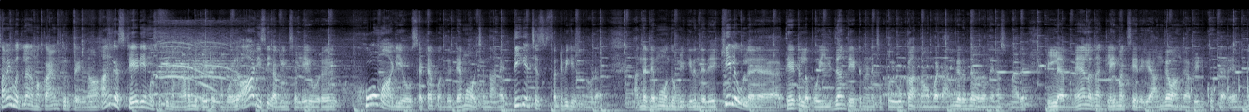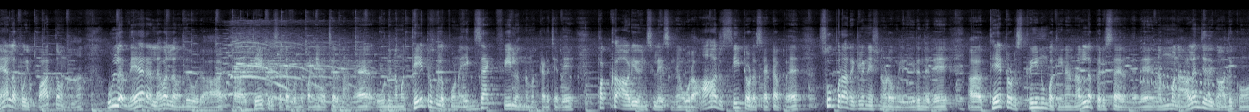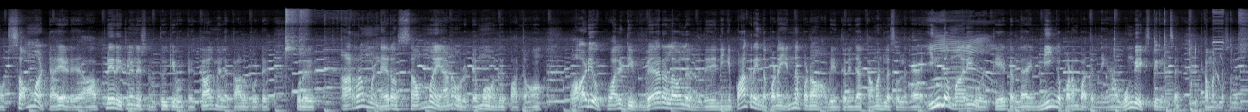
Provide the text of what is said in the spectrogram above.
சமீபத்தில் நம்ம கோயம்புத்தூர் போயிருந்தோம். அங்கே ஸ்டேடியமை சுற்றி நம்ம நடந்து போயிட்டு இருக்கும்போது ஆடிசி அப்படின்னு சொல்லி ஒரு ஹோம் ஆடியோ செட்டப் வந்து டெமோ வச்சுருந்தாங்க. டிஹெச்எஸ் சர்டிஃபிகேஷனோட அந்த டெமோ வந்து உங்களுக்கு இருந்தது. கீழே உள்ள தேட்டரில் போய் இதுதான் தேட்டர் நினச்சி போய் உட்காந்தோம் பட் அங்கே இருந்தவர் வந்து என்ன சொன்னார்? இல்லை மேலே தான் கிளைமேக்ஸே இருக்குது அங்கே வாங்க அப்படின்னு கூப்பிட்டாரு. மேலே போய் பார்த்தோன்னா உள்ள வேறு லெவலில் வந்து ஒரு தேட்டர் செட்டப் வந்து பண்ணி வச்சுருந்தாங்க. ஒரு நம்ம தேட்டருக்குள்ளே போன எக்ஸாக்ட் ஃபீல் வந்து நமக்கு கிடச்சது. பக்க ஆடியோ இன்சுலேஷனு ஒரு ஆறு சீட் சீட்டோட செட்டப்பு சூப்பராக ரெகுலேஷனோட உங்களுக்கு இருந்தது. தேட்டரோட ஸ்க்ரீனும் பார்த்தீங்கன்னா நல்ல பெருசாக இருந்தது. நம்ம அலைஞ்சதுக்கும் அதுக்கும் செம்ம டயர்டு அப்படியே ரெகுலேஷனை தூக்கி விட்டு கால் மேலே காலை போட்டு ஒரு அரை மணி நேரம் செம்மையான ஒரு டெமோ வந்து பார்த்தோம். ஆடியோ குவாலிட்டி வேறு லெவலில் இருந்தது. நீங்கள் பார்க்குற இந்த படம் என்ன படம் அப்படின்னு தெரிஞ்சால் கமெண்ட்டில் சொல்லுங்கள் இந்த மாதிரி ஒரு தியேட்டரில் நீங்கள் படம் பார்த்துருந்தீங்கன்னா உங்கள் எக்ஸ்பீரியன்ஸை கமெண்ட்டில் சொல்லுங்கள்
